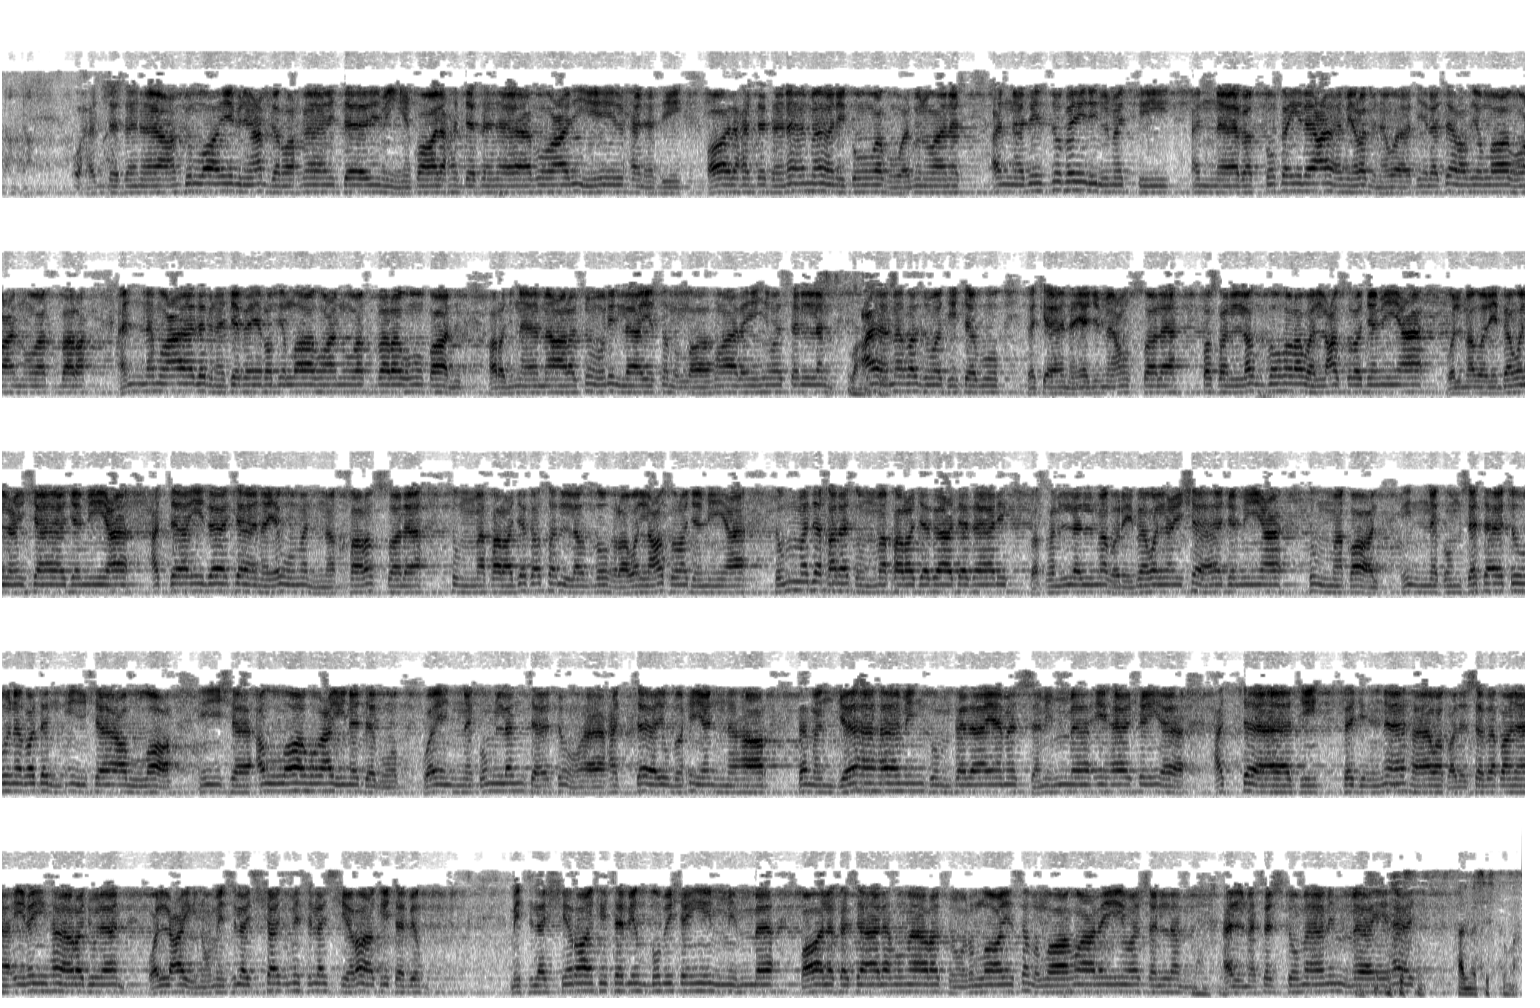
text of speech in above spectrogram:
وحدثنا عبد الله بن عبد الرحمن الدارمي قال حدثنا أبو علي الحنفي قال حدثنا مالك وهو ابن أنس عن أبي الزبير المكي أن أبا الطفيل عامر بن واثلة رضي الله عنه أخبره أن معاذ بن جبل رضي الله عنه أخبره قال خرجنا مع رسول الله صلى الله عليه وسلم عام غزوة تبوك فكان يجمع الصلاة فصلى الظهر والعصر جميعا والمغرب والعشاء جميعا حتى إذا كان يوما نخر الصلاة ثم خرج فصلى الظهر والعصر جميعا ثم دخل ثم خرج بعد ذلك فصلى المغرب والعشاء جميعا. ثم قال إنكم ستأتون غدا إن شاء الله إن شاء الله عين تبوك وإنكم لن تأتوها حتى يضحي النهار. فمن جاءها منكم فلا يمس من مائها شيئا حتى آتي فجئناها وقد سبقنا إليها رجلان والعين مثل مثل الشراك تبض مثل الشراك تبض بشيء من ماء قال فسألهما رسول الله صلى الله عليه وسلم هل مسستما من مائها هل مسستما؟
